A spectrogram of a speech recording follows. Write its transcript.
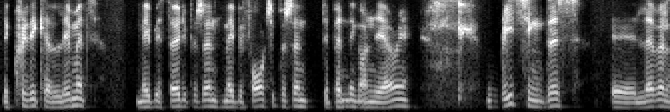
the critical limit, maybe 30%, maybe 40%, depending on the area. Reaching this uh, level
